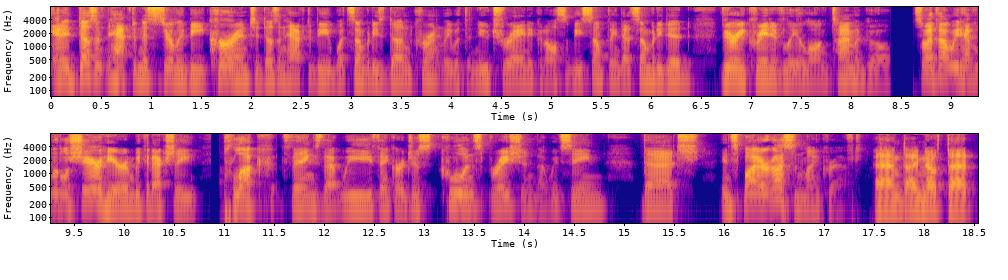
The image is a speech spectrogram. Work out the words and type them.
And it doesn't have to necessarily be current. It doesn't have to be what somebody's done currently with the new terrain. It could also be something that somebody did very creatively a long time ago. So I thought we'd have a little share here and we could actually pluck things that we think are just cool inspiration that we've seen that inspire us in Minecraft. And I note that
